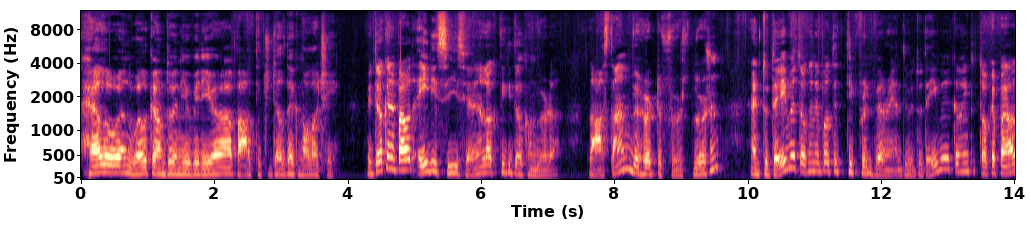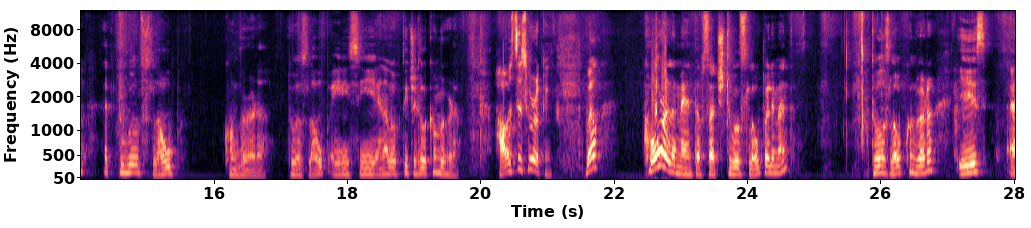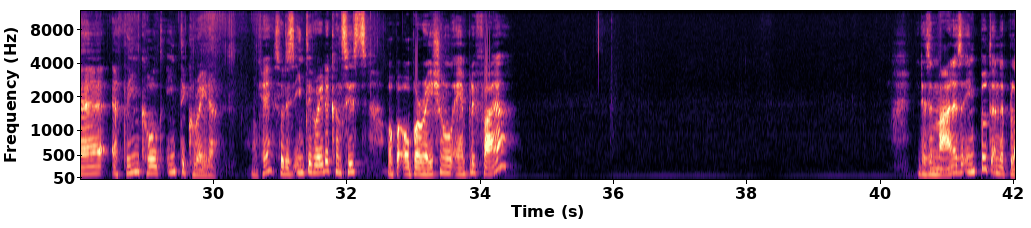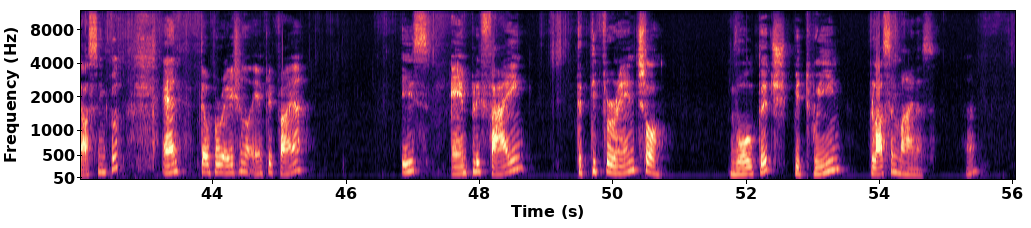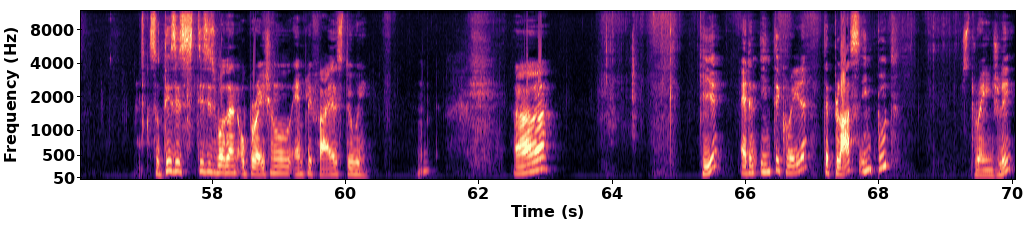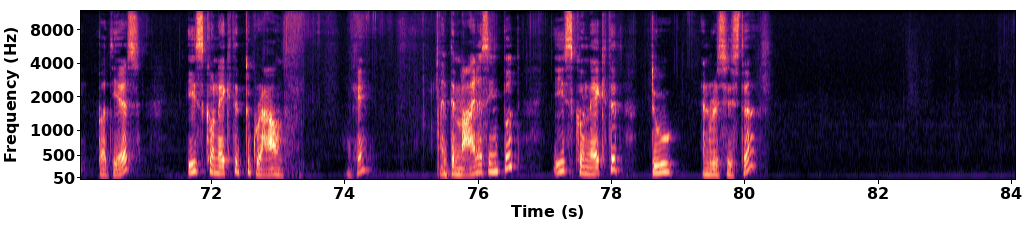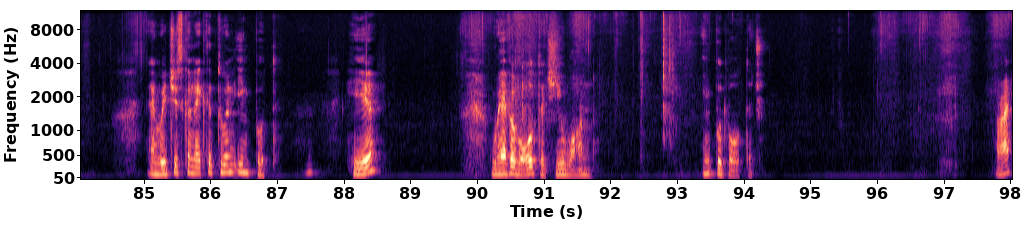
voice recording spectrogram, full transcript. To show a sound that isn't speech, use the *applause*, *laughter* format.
Hello and welcome to a new video about digital technology. We're talking about ADCs here, analog digital converter. Last time we heard the first version and today we're talking about a different variant. Today we're going to talk about a dual slope converter. Dual slope ADC analog digital converter. How is this working? Well, core element of such dual slope element, dual slope converter is a thing called integrator. Okay, so this integrator consists of an operational amplifier It has a minus input and a plus input and the operational amplifier is amplifying the differential voltage between plus and minus. So this is this is what an operational amplifier is doing. Uh, here at an integrator, the plus input, strangely, but yes, is connected to ground. Okay? And the minus input is connected to a resistor and which is connected to an input. Here we have a voltage U1, input voltage. Alright?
